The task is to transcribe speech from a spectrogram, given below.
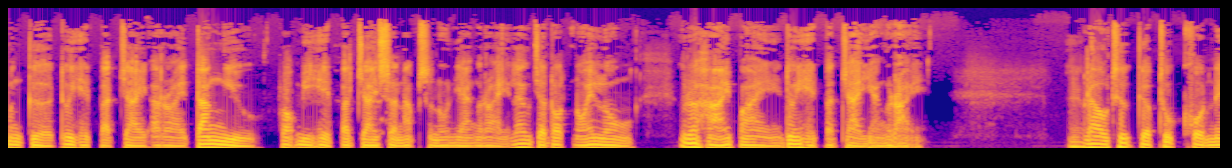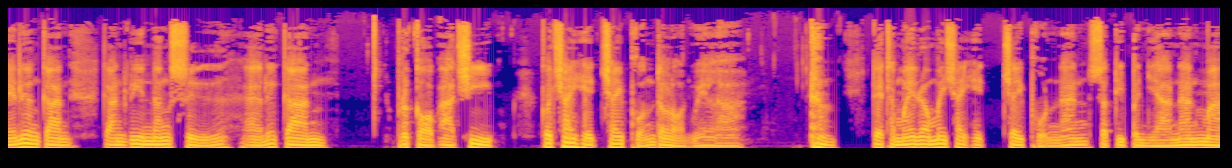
มันเกิดด้วยเหตุปัจจัยอะไรตั้งอยู่ เพราะมีเหตุปัจจัยสนับสนุนอย่างไร แล้วจะลดน้อยลง หรือหายไปด้วยเหตุปัจจัยอย่างไร เราทึกเกือบทุกคนในเรื่องการการเรียนหนังสือหรือการประกอบอาชีพ ก็ใช้เหตุใช้ผลตลอดเวลา แต่ทำไมเราไม่ใช่เหตุใช่ผลนั้น สติปัญญานั้นมา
